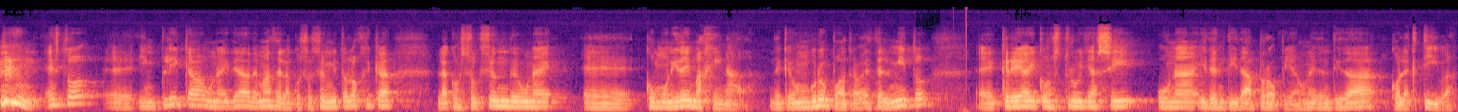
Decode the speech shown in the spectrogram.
Esto implica una idea, además de la construcción mitológica, la construcción de una comunidad imaginada, de que un grupo a través del mito crea y construye así una identidad propia, una identidad colectiva.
